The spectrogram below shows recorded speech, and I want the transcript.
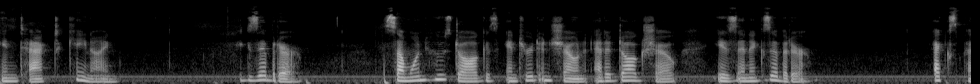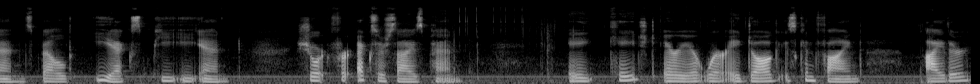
intact canine. Exhibitor. Someone whose dog is entered and shown at a dog show is an exhibitor. X-pen, spelled E X P E N, short for exercise pen. A caged area where a dog is confined either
